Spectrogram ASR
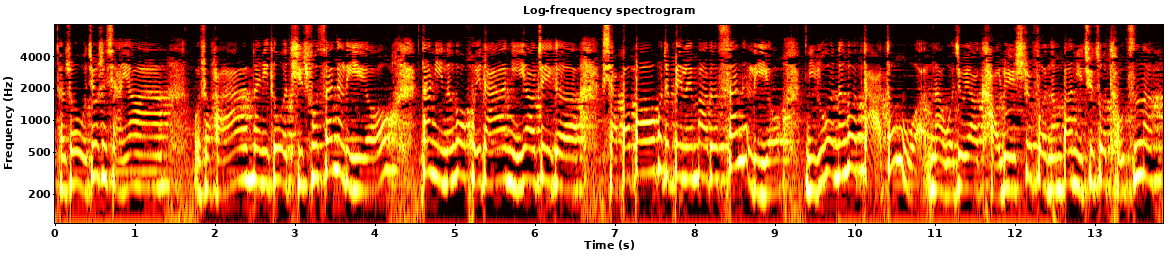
他说：“我就是想要啊。”我说：“好啊，那你给我提出三个理由。当你能够回答你要这个小包包或者贝雷帽的三个理由，你如果能够打动我，那我就要考虑是否能帮你去做投资呢？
